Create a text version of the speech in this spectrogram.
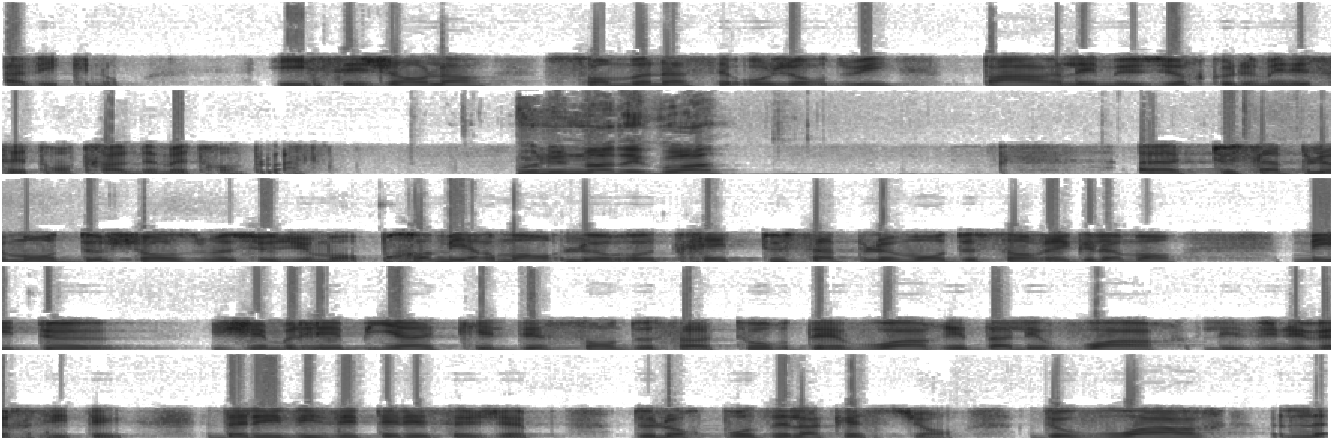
avec nous. Et ces gens-là sont menacés aujourd'hui par les mesures que le ministre est en train de mettre en place. Vous lui demandez quoi? Euh, tout simplement deux choses, Monsieur Dumont. Premièrement, le retrait tout simplement de son règlement, mais deux, j'aimerais bien qu'il descende de sa tour des et d'aller voir les universités, d'aller visiter les cégeps, de leur poser la question, de voir la,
